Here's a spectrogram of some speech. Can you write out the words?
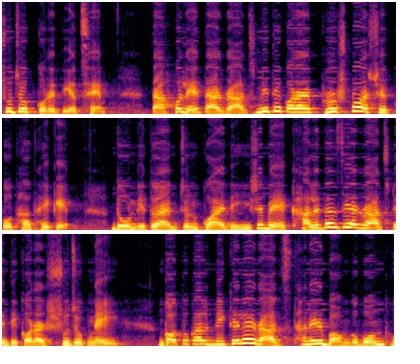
সুযোগ করে দিয়েছে। তাহলে তার রাজনীতি করার প্রশ্ন আসে কোথা থেকে? দণ্ডিত একজন কয়েদি হিসেবে খালেদা জিয়ার রাজনীতি করার সুযোগ নেই। গতকাল বিকেলে রাজধানীর বঙ্গবন্ধু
